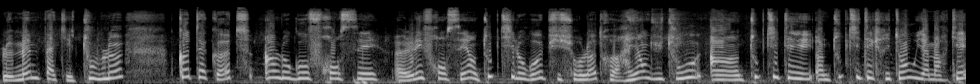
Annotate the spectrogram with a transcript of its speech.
le même paquet tout bleu côte à côte, un logo français, euh, les Français, un tout petit logo, et puis sur l'autre, rien du tout, un tout petit, un tout petit écriteau où il y a marqué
